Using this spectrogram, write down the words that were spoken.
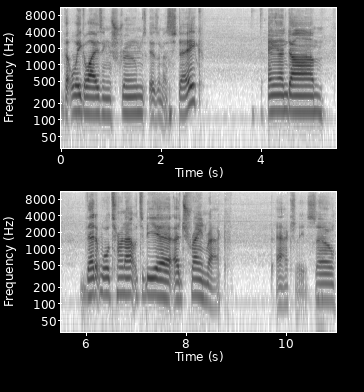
that legalizing shrooms is a mistake and um, that it will turn out to be a, a train wreck actually. So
